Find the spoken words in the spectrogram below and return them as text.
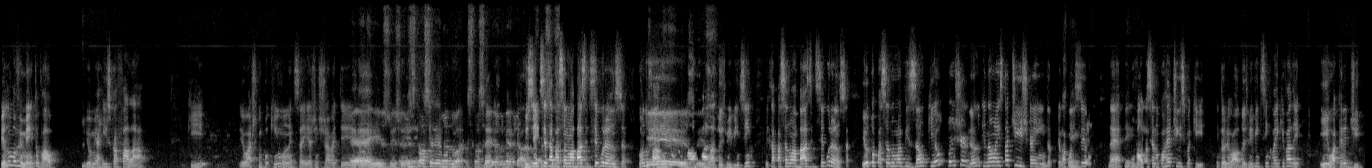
Pelo movimento, Val, eu me arrisco a falar que eu acho que um pouquinho antes aí a gente já vai ter. É, isso, isso. É, estão acelerando, estão acelerando é. o mercado. Eu sei que você está passando uma base de segurança. Quando isso, fala, quando fala 2025, ele está passando uma base de segurança. Eu estou passando uma visão que eu estou enxergando que não é estatística ainda, porque não aconteceu. Sim. Né? Sim. O Val está sendo corretíssimo aqui. Então, igual, 2025 vai equivaler. Eu acredito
